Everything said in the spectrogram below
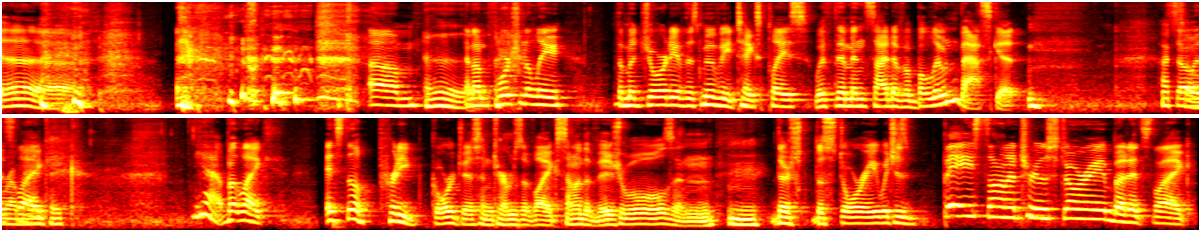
um and unfortunately the majority of this movie takes place with them inside of a balloon basket. That's So so, it's like- romantic. Yeah, but like it's still pretty gorgeous in terms of like some of the visuals and there's the story, which is based on a true story, but it's like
